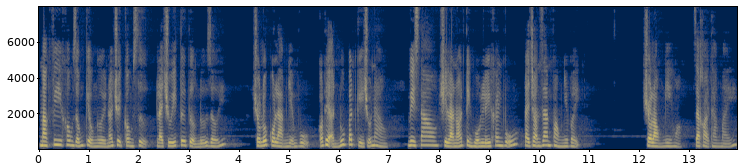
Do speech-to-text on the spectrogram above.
Mạc Phi không giống kiểu người nói chuyện công sự, lại chú ý tư tưởng nữ giới. Trong lúc cô làm nhiệm vụ, có thể ẩn núp bất kỳ chỗ nào, vì sao chỉ là nói tình huống Lý Khanh Vũ lại chọn gian phòng như vậy? Cho lòng nghi hoặc, ra khỏi thang máy,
